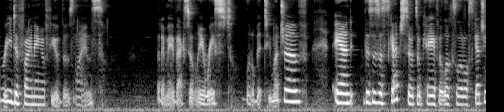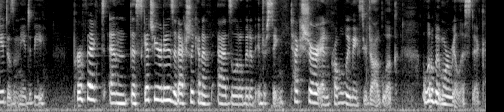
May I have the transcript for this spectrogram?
redefining a few of those lines that I may have accidentally erased a little bit too much of. And this is a sketch, so it's okay if it looks a little sketchy. It doesn't need to be perfect. And the sketchier it is, it actually kind of adds a little bit of interesting texture and probably makes your dog look a little bit more realistic.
